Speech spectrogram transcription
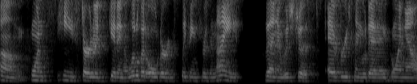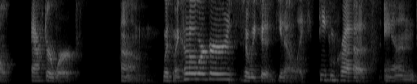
um, once he started getting a little bit older and sleeping through the night, then it was just every single day going out after work um, with my coworkers so we could, you know, like decompress and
